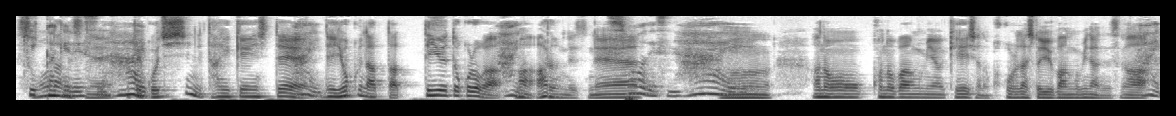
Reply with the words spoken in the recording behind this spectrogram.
きっかけですそうなんねはいでご自身で体験して、はいで、良くなったっていうところが、はいまあ、あるんですね。そうですね。はい。うんあの、この番組は経営者の志という番組なんですが、はい。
